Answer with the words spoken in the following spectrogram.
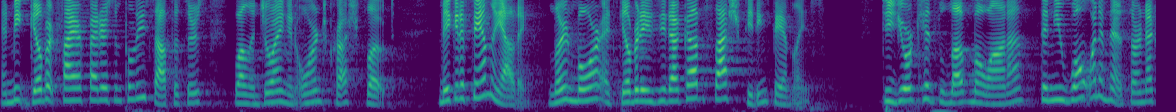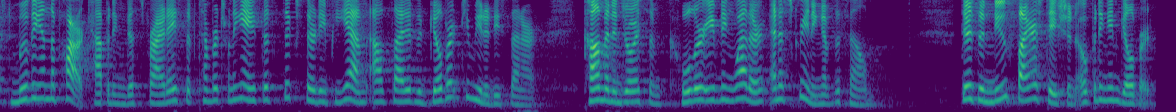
and meet Gilbert firefighters and police officers while enjoying an Orange Crush float. Make it a family outing. Learn more at gilbertaz.gov slash feeding families. Do your kids love Moana? Then you won't want to miss our next Movie in the Park happening this Friday, September 28th at 6:30 p.m. outside of the Gilbert Community Center. Come and enjoy some cooler evening weather and a screening of the film. There's a new fire station opening in Gilbert.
